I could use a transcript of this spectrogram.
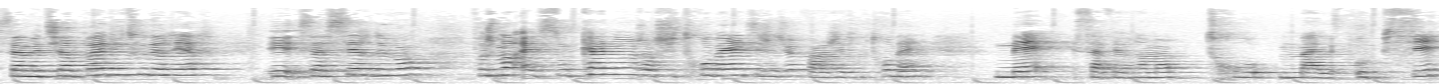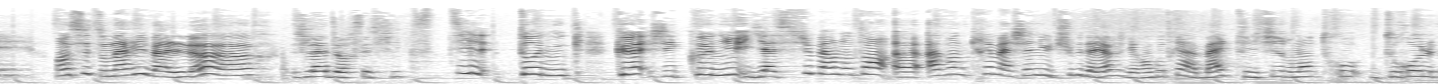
Ça me tient pas du tout derrière et ça serre devant. Franchement elles sont canon, genre je suis trop belle avec ces chaussures, enfin je les trouve trop belles. Mais ça fait vraiment trop mal aux pieds. Ensuite on arrive à l'heure. Je l'adore cette fille. Style tonique que j'ai connu il y a super longtemps euh, avant de créer ma chaîne YouTube. D'ailleurs je l'ai rencontrée à Malte c'est une fille vraiment trop drôle.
